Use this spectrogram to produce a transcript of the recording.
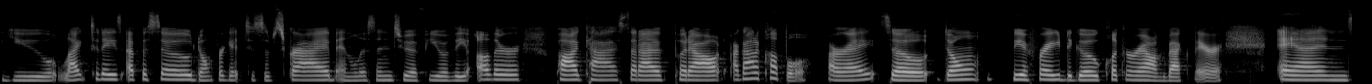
you like today's episode, don't forget to subscribe and listen to a few of the other podcasts that I've put out. I got a couple, all right? So don't be afraid to go click around back there and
